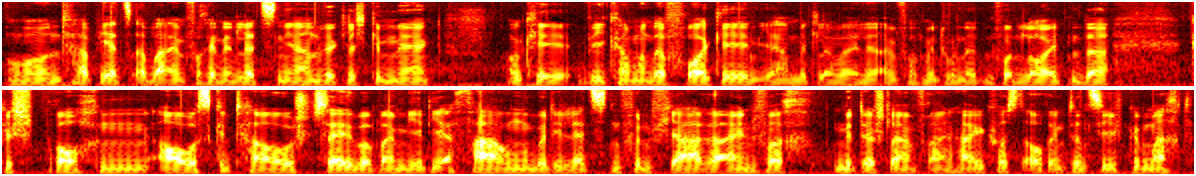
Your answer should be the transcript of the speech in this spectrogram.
und habe jetzt aber einfach in den letzten Jahren wirklich gemerkt, okay, wie kann man da vorgehen? Ja, mittlerweile einfach mit hunderten von Leuten da gesprochen, ausgetauscht, selber bei mir die Erfahrung über die letzten fünf Jahre einfach mit der schleimfreien Heilkost auch intensiv gemacht,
